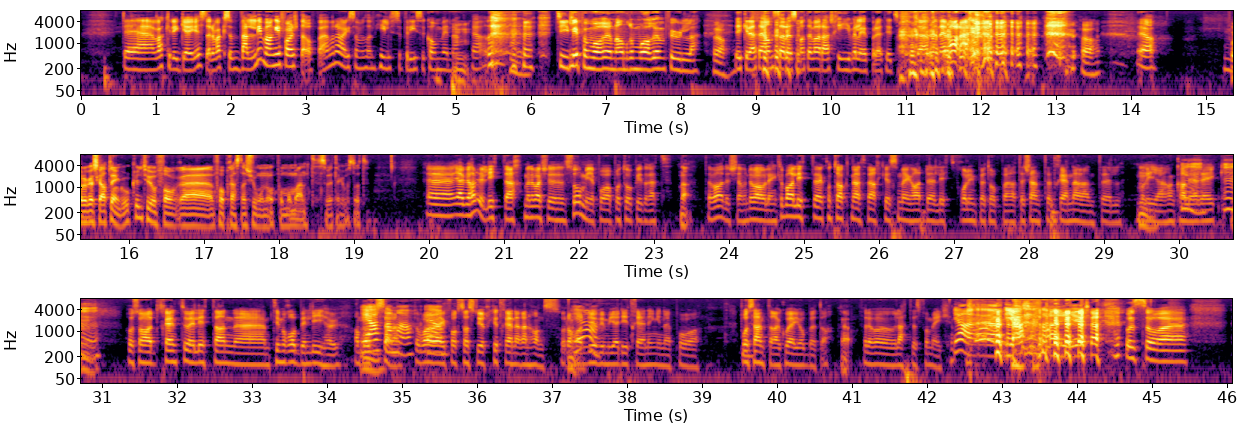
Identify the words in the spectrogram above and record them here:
Det var ikke det gøyeste. Det var ikke så veldig mange folk der oppe, men det var liksom en sånn hilse på de som kom inn. Da. Ja. Tidlig på morgenen, andre morgenfuglene. Ja. Ikke det at jeg anser det som at jeg var der frivillig på det tidspunktet, men jeg var der. Ja. ja. For dere skapte en god kultur for, eh, for prestasjon opp på Moment, så vidt jeg har forstått. Eh, ja, vi hadde jo litt der, men det var ikke så mye på, på toppidrett. Nei. Det var det ikke, men det var vel egentlig bare litt uh, kontaktnettverket som jeg hadde litt fra Olympiatoppen. At jeg kjente treneren til Maria, han Karl Erik. Mm. Og så hadde, trente jeg litt han uh, Tim Robin Lihaug, han bokseren. Ja, Da var Ja. jeg fortsatt styrketreneren hans, og da hadde ja. vi mye av de treningene på, på senteret hvor jeg jobbet. da. Ja. For det var jo lettest for meg. Ja, ja, ja, herregud. Og så eh,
